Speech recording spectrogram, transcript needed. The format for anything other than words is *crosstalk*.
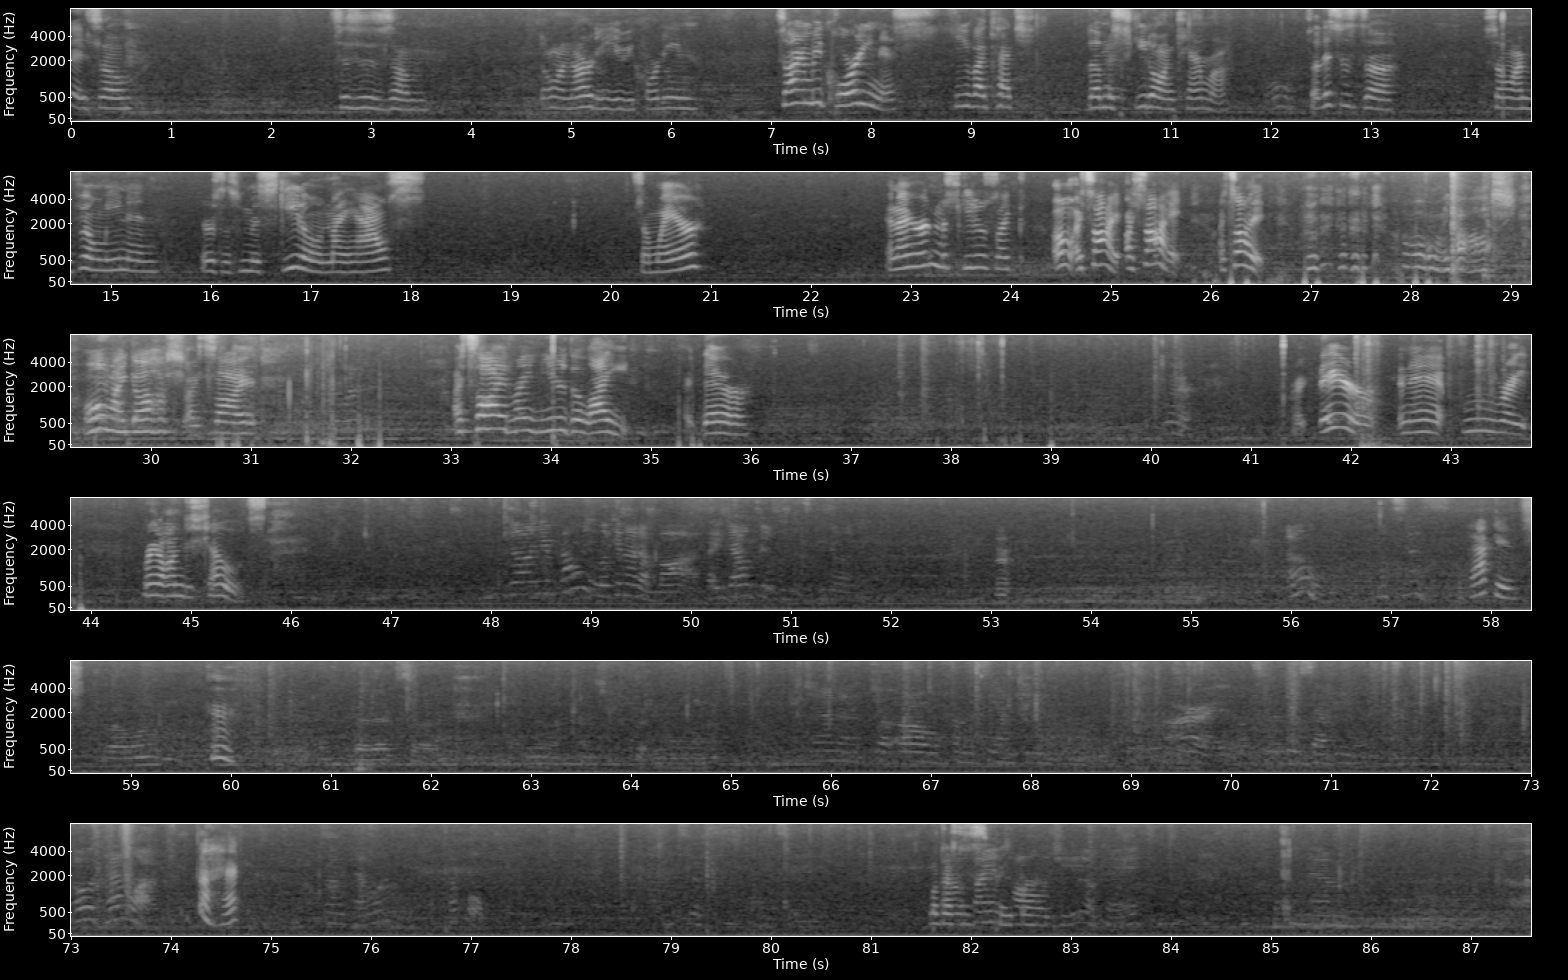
Okay, so this is um Dawn Hardy recording. So I'm recording this. See if I catch the mosquito on camera. So this is the so I'm filming and there's this mosquito in my house somewhere. And I heard mosquitoes like oh I saw it, I saw it, I saw it. *laughs* oh my gosh. Oh my gosh. I saw it. I saw it right near the light. Right there. Right there. And then it flew right right on the shelves. John, you're probably looking at a moth. I doubt there's a mosquito in there. Oh, what's this? The package. Well, one Hmm. FedEx, uh, yeah, that's that one on Janet, Jo- oh, from the CMT. Alright, let's see what they sent me. Oh, a the heck? Is that a catalog? Couple. What's this? Let's see. Well, this is paper. Okay. Uh, And then, uh,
